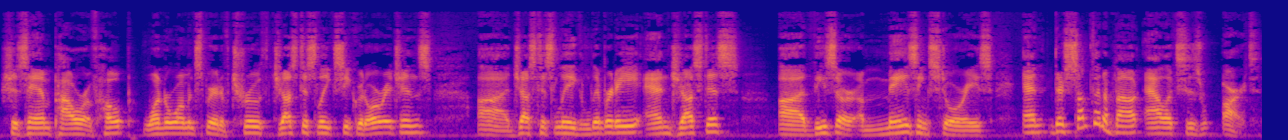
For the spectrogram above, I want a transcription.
Shazam Power of Hope, Wonder Woman Spirit of Truth, Justice League Secret Origins, uh, Justice League Liberty and Justice. Uh, these are amazing stories, and there's something about Alex's art.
